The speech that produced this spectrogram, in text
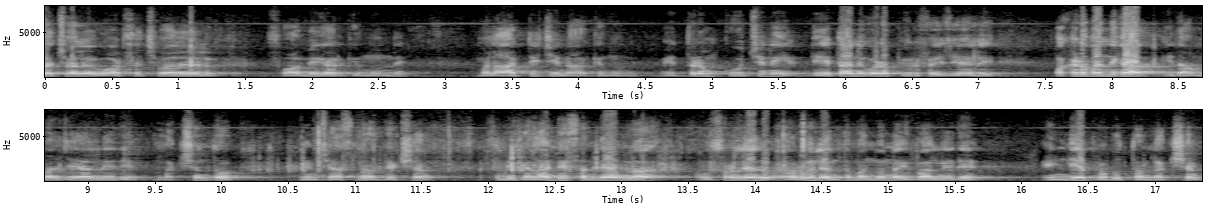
సచివాలయం వార్డు సచివాలయాలు స్వామి గారి కింద ఉంది. మళ్ళీ ఆర్టీజీ నా కింద ఉంది. మీ ఇద్దరం కూర్చుని డేటాని కూడా ప్యూరిఫై చేయాలి. పకడబందిగా ఇది అమలు చేయాలనేది లక్ష్యంతో మేము చేస్తున్నాం అధ్యక్ష. మీకు ఎలాంటి సందేహం లా- అవసరం లేదు. అర్హులు ఎంతమంది ఉన్నా ఇవ్వాలనేదే ఎన్డీఏ ప్రభుత్వం లక్ష్యం.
